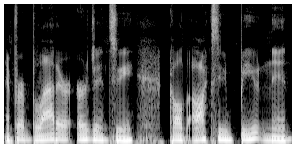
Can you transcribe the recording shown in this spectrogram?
and for bladder urgency called oxybutynin,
